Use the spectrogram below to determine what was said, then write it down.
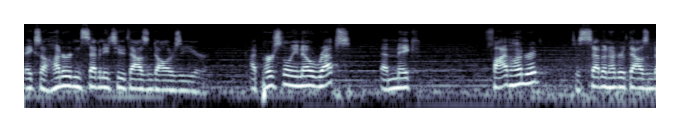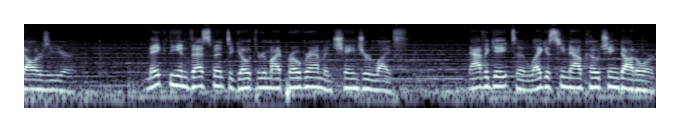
makes $172,000 a year. I personally know reps that make $500 to $700,000 a year. Make the investment to go through my program and change your life. Navigate to legacynowcoaching.org.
